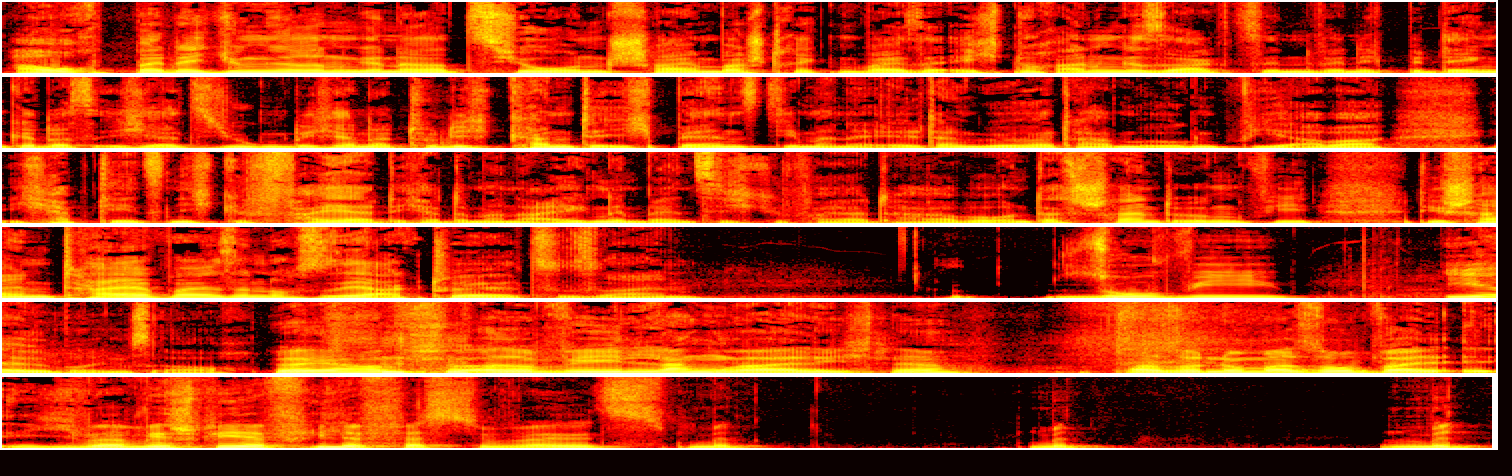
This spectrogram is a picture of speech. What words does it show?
auch bei der jüngeren Generation scheinbar streckenweise echt noch angesagt sind, wenn ich bedenke, dass ich als Jugendlicher natürlich kannte ich Bands, die meine Eltern gehört haben irgendwie, aber ich habe die jetzt nicht gefeiert. Ich hatte meine eigenen Bands, die ich gefeiert habe und das scheint irgendwie, die scheinen teilweise noch sehr aktuell zu sein. So wie ihr übrigens auch. Ja, ja, also wie langweilig, ne? Also nur mal so, weil ich, wir spielen ja viele Festivals mit, mit, mit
